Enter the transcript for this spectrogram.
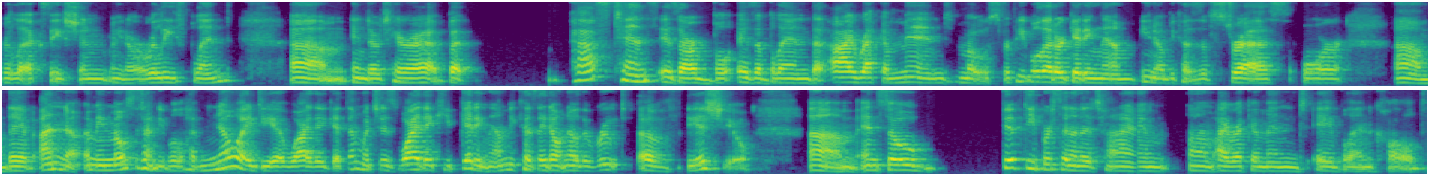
relaxation you know relief blend um, in doTERRA but PastTense is our is a blend that I recommend most for people that are getting them, you know, because of stress or um, they have unknown. I mean, most of the time people have no idea why they get them, which is why they keep getting them because they don't know the root of the issue. Um, and so, fifty percent of the time, um, I recommend a blend called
